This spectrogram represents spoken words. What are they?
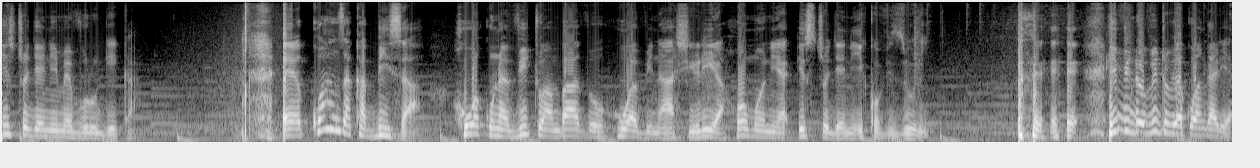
estrogen imevurugika? E, kwanza kabisa huwa kuna vitu ambavyo huwa vinaashiria homoni ya estrogen iko vizuri. Hivi ndio vitu vya kuangalia.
